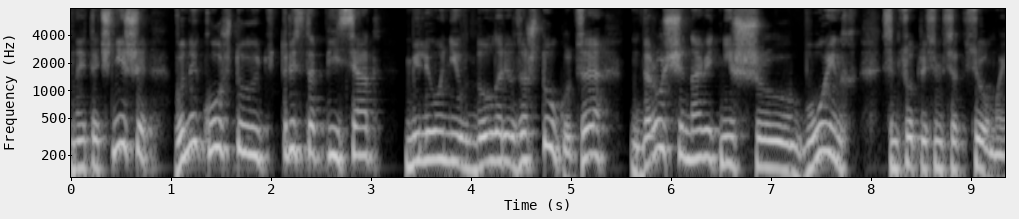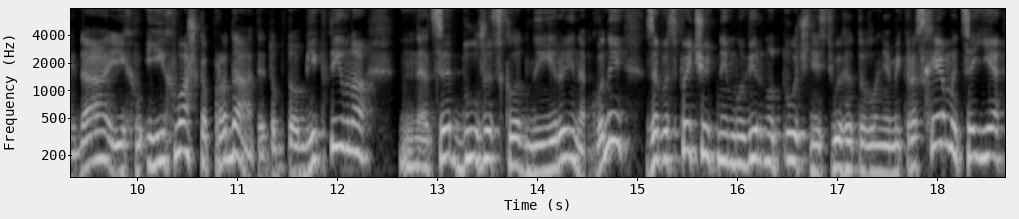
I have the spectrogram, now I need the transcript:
найточніші, вони коштують 350 мільйонів доларів за штуку. Це дорожче навіть ніж Боїнг 787, да? їх, їх важко продати. Тобто, об'єктивно, це дуже складний ринок. Вони забезпечують неймовірну точність виготовлення мікросхеми. Це є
